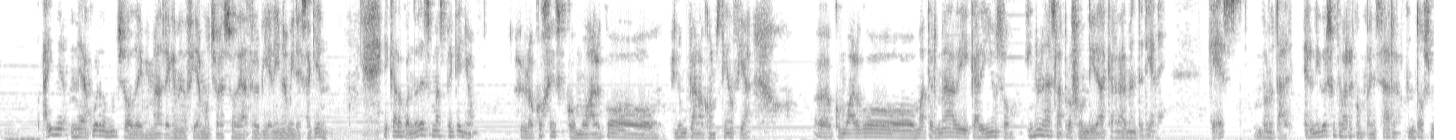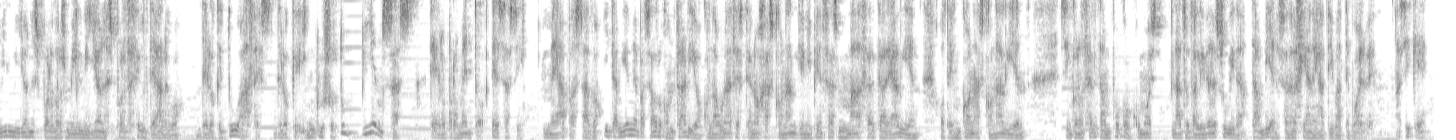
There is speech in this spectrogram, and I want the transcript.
Ahí me, acuerdo mucho de mi madre que me decía mucho eso de hacer el bien y no mires a quién. Y claro, cuando eres más pequeño, lo coges como algo en un plano conciencia eh, como algo maternal y cariñoso y no le das la profundidad que realmente tiene, que es brutal. El universo te va a recompensar dos mil millones por dos mil millones por decirte algo de lo que tú haces, de lo que incluso tú piensas. Te lo prometo, es así me ha pasado. Y también me ha pasado lo contrario, cuando alguna vez te enojas con alguien y piensas mal acerca de alguien o te enconas con alguien sin conocer tampoco cómo es la totalidad de su vida, también esa energía negativa te vuelve. Así que,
